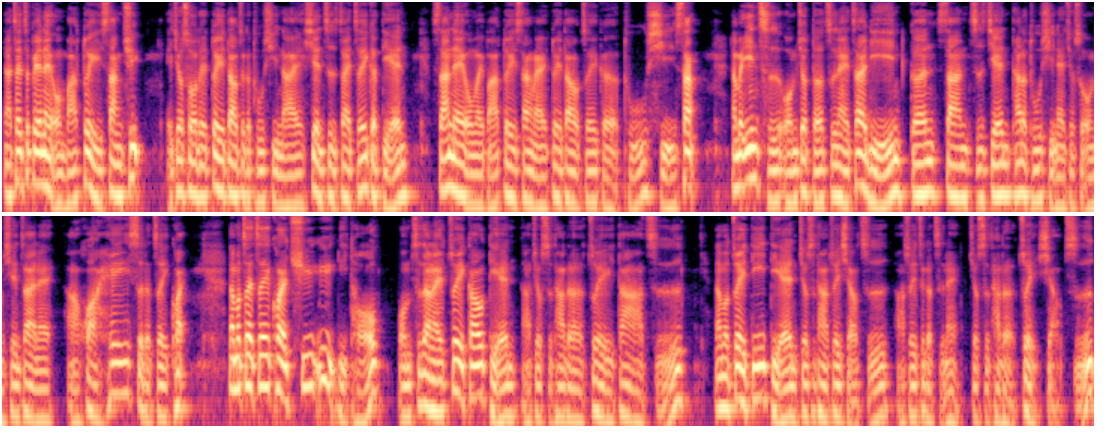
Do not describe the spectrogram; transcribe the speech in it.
那在这边呢我们把它对上去。也就是说呢，对到这个图形来限制在这个点三呢，我们把它对上来，对到这个图形上。那么因此我们就得知呢，在零跟三之间，它的图形呢，就是我们现在呢啊画黑色的这一块。那么在这一块区域里头，我们知道呢，最高点啊就是它的最大值，那么最低点就是它最小值啊，所以这个值呢就是它的最小值。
